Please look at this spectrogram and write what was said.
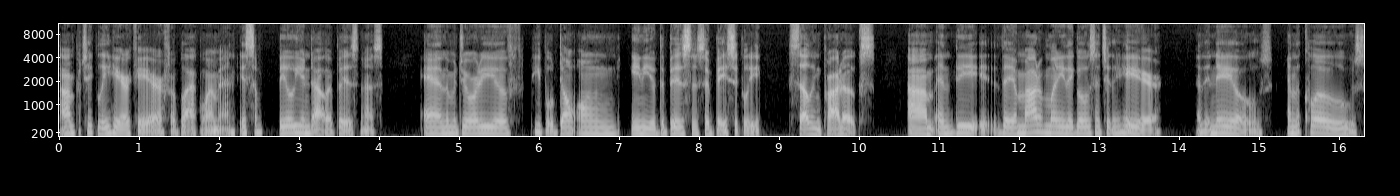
um, particularly hair care for Black women, it's a billion dollar business, and the majority of people don't own any of the business. They're basically selling products, um, and the the amount of money that goes into the hair and the nails and the clothes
